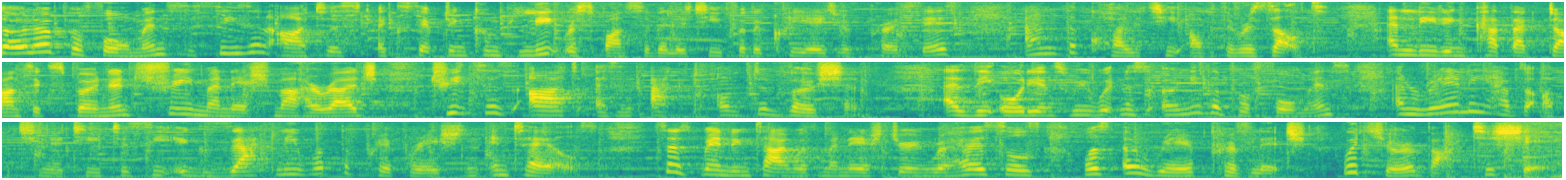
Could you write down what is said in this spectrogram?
solo performance, seasoned artist accepting complete responsibility for the creative process and the quality of the result. And leading Kathak dance exponent Sri Manesh Maharaj treats his art as an act of devotion. As the audience, we witness only the performance and rarely have the opportunity to see exactly what the preparation entails. So spending time with Manesh during rehearsals was a rare privilege, which you're about to share.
